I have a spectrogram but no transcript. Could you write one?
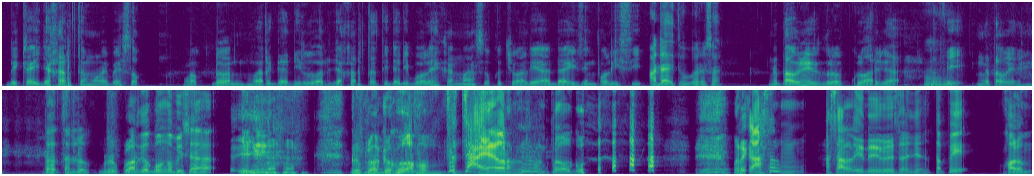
DKI Jakarta mulai besok lockdown warga di luar Jakarta tidak dibolehkan masuk kecuali ada izin polisi. ada itu barusan Nggak tahu nih grup keluarga, Hmm. tapi nggak tahu ya. Tar, tar dulu, grup keluarga gue nggak bisa Iya. ini. grup keluarga gue gak mau percaya orang orang tua gue. Mereka asal asal ini biasanya. Tapi kalau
